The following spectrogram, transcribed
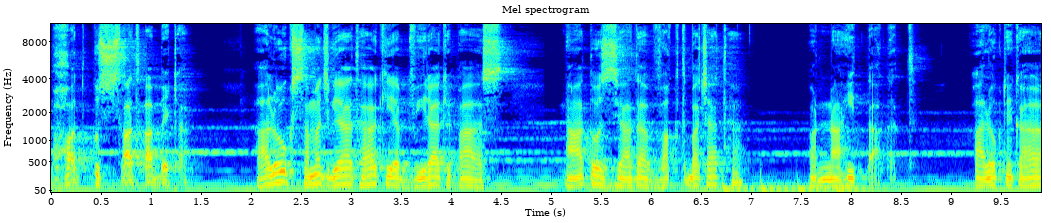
बहुत गुस्सा था, बेटा। आलोक समझ गया था कि अब वीरा के पास ना तो ज़्यादा वक्त बचा था और ना ही ताकत। आलोक ने कहा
